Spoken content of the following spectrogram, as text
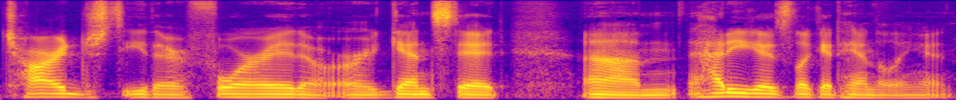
charged either for it or, or against it. Um, how do you guys look at handling it?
